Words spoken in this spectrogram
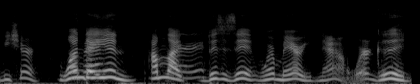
be sure. One day in, I'm like, Alright. this is it. We're married now. We're good.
